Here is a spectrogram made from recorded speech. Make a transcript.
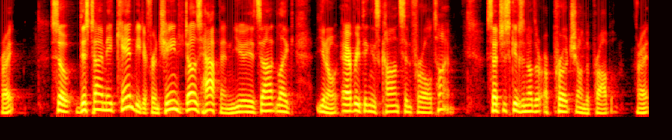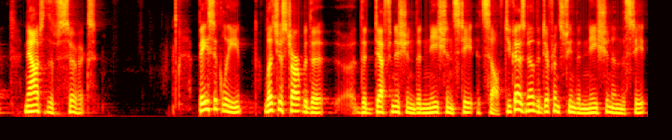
right? So this time it can be different. Change does happen. It's not like, you know, everything is constant for all time. So that just gives another approach on the problem, all right? Now to the specifics. Basically, let's just start with the the definition, the nation state itself. Do you guys know the difference between the nation and the state?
